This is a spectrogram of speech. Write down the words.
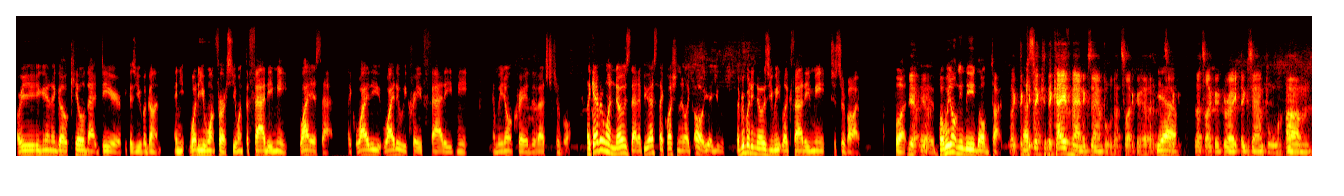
or are you going to go kill that deer because you have a gun? And you, what do you want first? You want the fatty meat. Why is that? Like why do you why do we crave fatty meat and we don't crave the vegetable? Like everyone knows that. If you ask that question they're like oh yeah you everybody knows you eat like fatty meat to survive. But Yeah, yeah. uh, but we don't need to eat all the time. like the, That's- the, the caveman example that's like a that's Yeah. like, that's like a great example. Um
